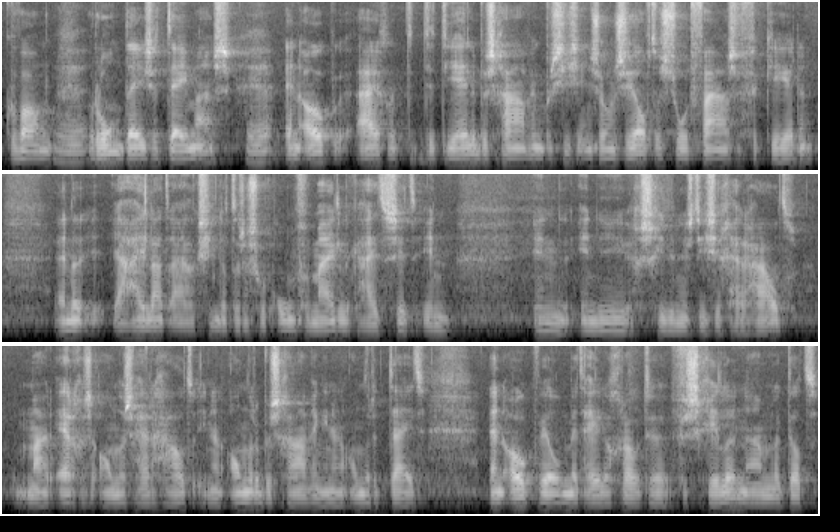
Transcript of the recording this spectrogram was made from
kwam Ja. rond deze thema's. Ja. En ook eigenlijk die, die hele beschaving precies in zo'nzelfde soort fase verkeerde. En ja, hij laat eigenlijk zien dat er een soort onvermijdelijkheid zit in, in, in die geschiedenis die zich herhaalt. Maar ergens anders herhaalt, in een andere beschaving, in een andere tijd. En ook wel met hele grote verschillen. Namelijk dat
